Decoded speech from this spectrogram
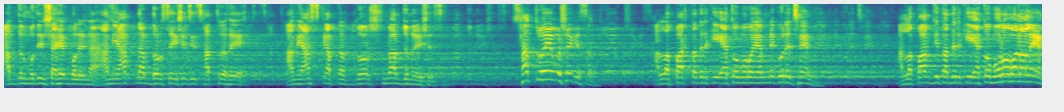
আব্দুল মদিন সাহেব বলে না আমি আপনার দর্শে এসেছি ছাত্র হয়ে। আমি আজকে আপনার দর শোনার জন্য এসেছি। ছাত্র হয়ে বসে গেছেন। আল্লাহ পাক তাদেরকে এত বড় এমনি করেছেন। আল্লাহ পাক যে তাদেরকে এত বড় বানালেন।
